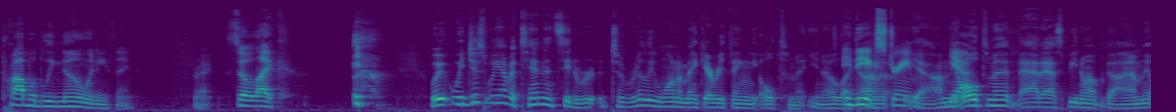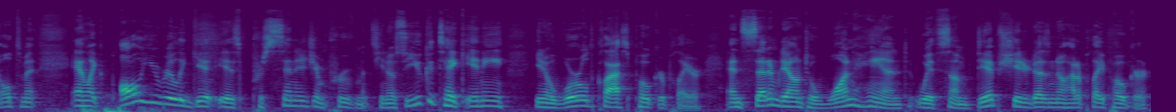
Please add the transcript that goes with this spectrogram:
probably know anything. Right. So like, We, we just we have a tendency to re- to really want to make everything the ultimate, you know, like The I'm- extreme. Yeah, I'm the Yeah. ultimate badass beat 'em up guy. I'm the ultimate, and like all you really get is percentage improvements, you know. So you could take any you know world class poker player and set him down to one hand with some dipshit who doesn't know how to play poker,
